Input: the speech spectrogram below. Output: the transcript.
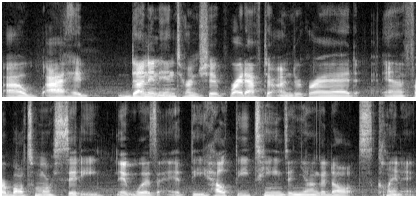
uh, I had done an internship right after undergrad uh, for Baltimore City. It was at the Healthy Teens and Young Adults Clinic,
